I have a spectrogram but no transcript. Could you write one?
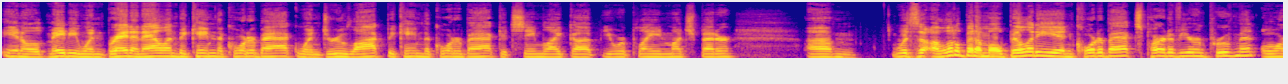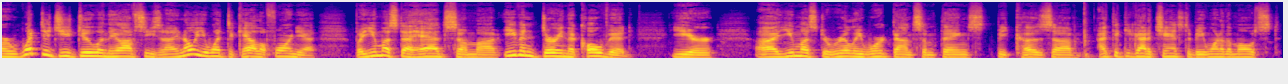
you know, maybe when Brandon Allen became the quarterback, when Drew Lock became the quarterback, it seemed like uh, you were playing much better. Um, was a little bit of mobility in quarterbacks part of your improvement or what did you do in the offseason? I know you went to california but you must have had some uh, even during the covid year uh, you must have really worked on some things because uh, i think you got a chance to be one of the most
